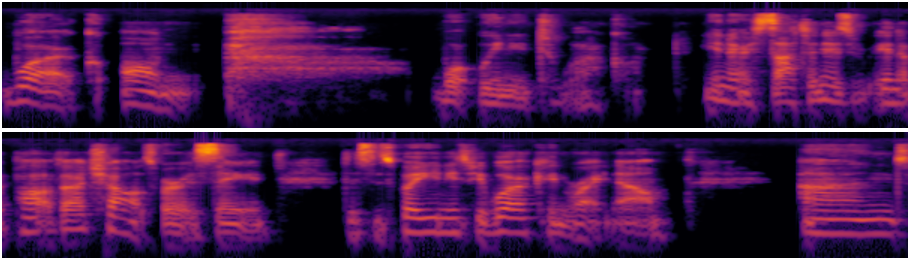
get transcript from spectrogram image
work on what we need to work on. You know, Saturn is in a part of our charts where it's saying this is where you need to be working right now. And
